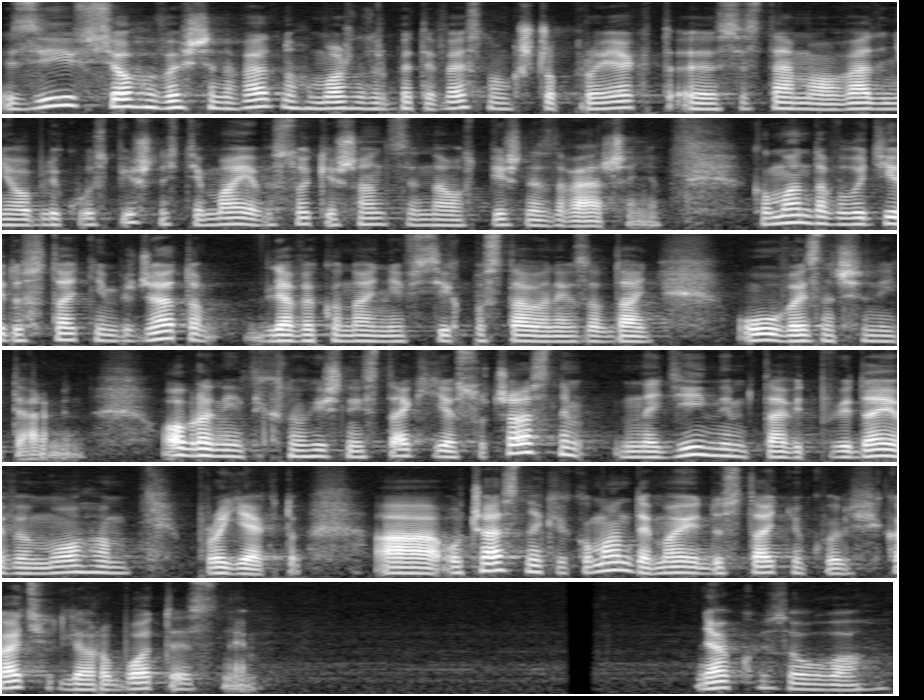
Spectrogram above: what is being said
Зі всього вище наведеного можна зробити висновок, що проєкт е, система ведення обліку успішності має високі шанси на успішне завершення. Команда володіє достатнім бюджетом для виконання всіх поставлених завдань у визначений термін. Обраний технологічний стек є сучасним, надійним та відповідає вимогам проєкту, а учасники команди мають достатню кваліфікацію для роботи з ним. Дякую за увагу.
